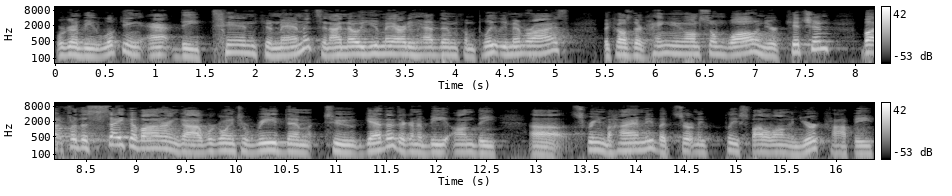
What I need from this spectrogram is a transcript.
We're going to be looking at the Ten Commandments, and I know you may already have them completely memorized because they're hanging on some wall in your kitchen. But for the sake of honoring God, we're going to read them together. They're going to be on the uh, screen behind me, but certainly please follow along in your copy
